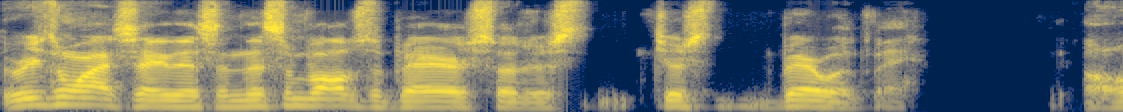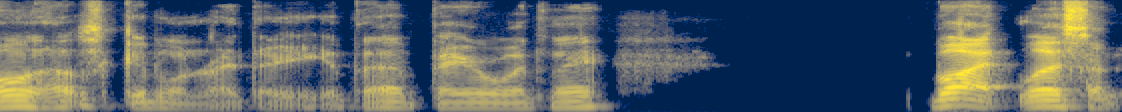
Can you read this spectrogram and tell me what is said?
the reason why I say this, and this involves the Bears, so just just bear with me. Oh, that was a good one right there. You get that? Bear with me. But listen,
